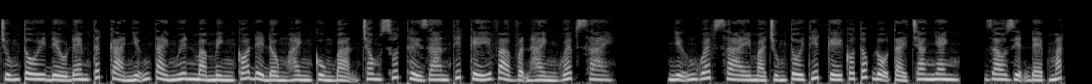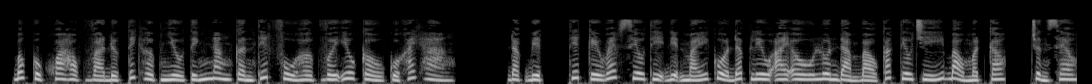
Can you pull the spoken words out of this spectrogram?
Chúng tôi đều đem tất cả những tài nguyên mà mình có để đồng hành cùng bạn trong suốt thời gian thiết kế và vận hành website. Những website mà chúng tôi thiết kế có tốc độ tải trang nhanh, giao diện đẹp mắt, bốc cục khoa học và được tích hợp nhiều tính năng cần thiết phù hợp với yêu cầu của khách hàng. Đặc biệt, thiết kế web siêu thị điện máy của WIO luôn đảm bảo các tiêu chí bảo mật cao, chuẩn SEO,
